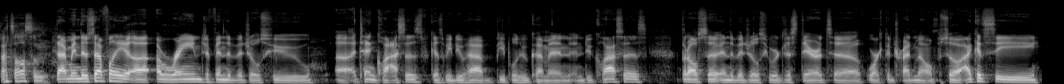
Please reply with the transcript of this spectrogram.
That's awesome. I mean, there's definitely a, a range of individuals who uh, attend classes because we do have people who come in and do classes, but also individuals who are just there to work the treadmill. So I could see,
